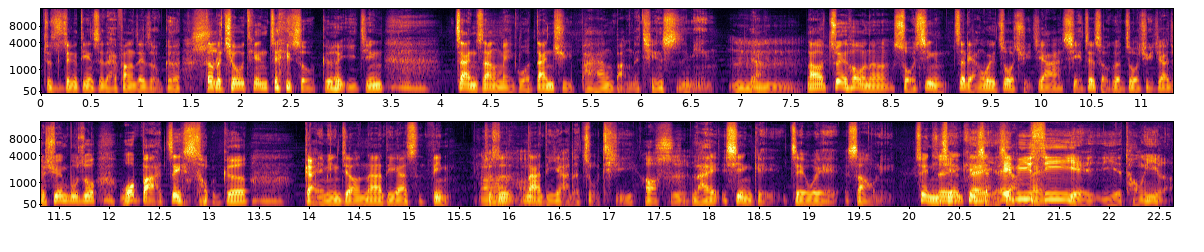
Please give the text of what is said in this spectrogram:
就是这个电视台放这首歌，到了秋天，这首歌已经站上美国单曲排行榜的前十名，这样。嗯，然后最后呢，索性这两位作曲家写这首歌作曲家就宣布说，我把这首歌改名叫《Nadia's Theme》，就是纳迪亚的主题哈、啊是。来献给这位少女。所以你所现在可以想象 A B 哎。C 也也同意了，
